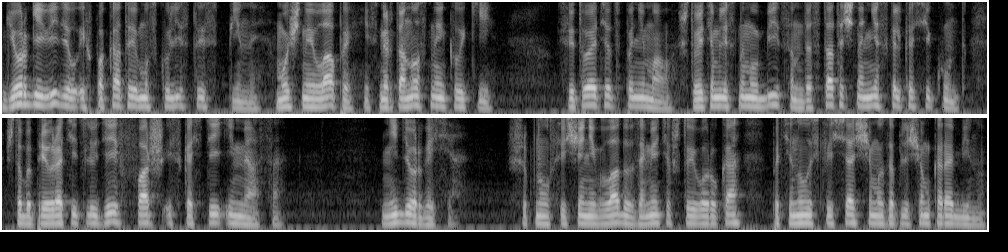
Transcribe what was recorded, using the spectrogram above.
Георгий видел их покатые мускулистые спины, мощные лапы и смертоносные клыки. Святой Отец понимал, что этим лесным убийцам достаточно несколько секунд, чтобы превратить людей в фарш из костей и мяса. «Не дергайся», — шепнул священник Владу, заметив, что его рука потянулась к висящему за плечом карабину.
